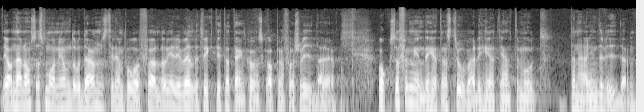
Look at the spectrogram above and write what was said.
Ja, när de så småningom då döms till en påföljd, då är det väldigt viktigt att den kunskapen förs vidare. Också för myndighetens trovärdighet gentemot den här individen.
